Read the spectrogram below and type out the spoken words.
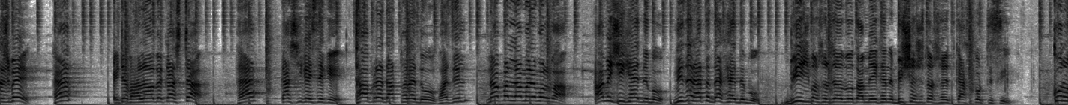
আসবে? হ্যাঁ? এটা ভালো হবে কাজটা? হ্যাঁ? কাজ শিখাইছে কে? থাপড়ে দাঁত ফেলাই দেবো, ফাজিল। না পারলে আমারে বলবা, আমি শিখাই দেব, নিজের হাতে দেখাই দেব। বিশ বছর যাবত আমি এখানে বিশ্বাসতার সহিত কাজ করতেছি। কোনো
